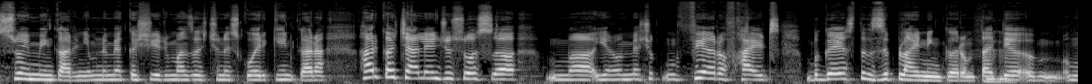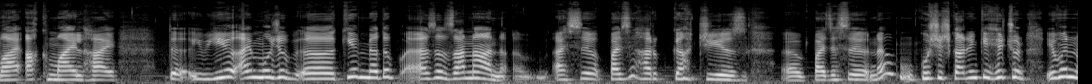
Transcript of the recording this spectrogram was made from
سُوِمِنٛگ کَرٕنۍ یِم نہٕ مےٚ کٔشیٖرِ منٛز ٲسۍ چھِنہٕ أسۍ کورِ کِہیٖنۍ کَران ہر کانٛہہ چیلینٛج یُس اوس یہِ مےٚ چھُ فِیَر آف ہایٹٕس بہٕ گٔیَس تہٕ زِپ لاینِنٛگ کٔرٕم تَتہِ اَکھ مایِل ہاے. تہٕ یہِ اَمہِ موٗجوٗب کہِ مےٚ دوٚپ ایز اَ زَنان اَسہِ پَزِ ہر کانٛہہ چیٖز پَزِ اَسہِ نہ کوٗشِش کَرٕنۍ کہِ ہیٚچھُن۔ اِوٕن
